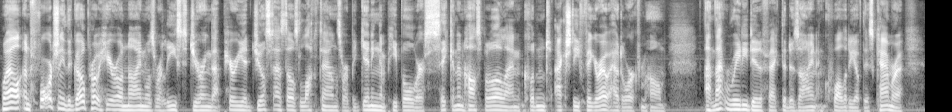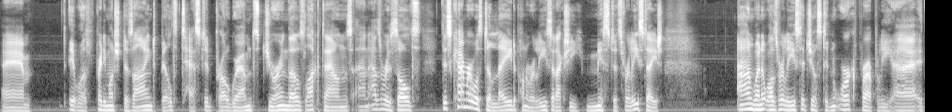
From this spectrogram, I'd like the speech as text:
Well, unfortunately, the GoPro Hero 9 was released during that period just as those lockdowns were beginning and people were sick and in hospital and couldn't actually figure out how to work from home. And that really did affect the design and quality of this camera. Um, it was pretty much designed, built, tested, programmed during those lockdowns, and as a result, this camera was delayed upon release. It actually missed its release date. And when it was released, it just didn't work properly. Uh, it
